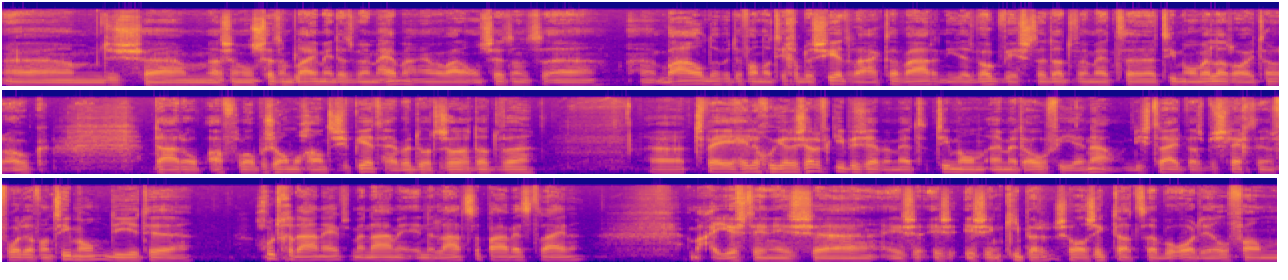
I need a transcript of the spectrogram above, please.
Ehm, dus ehm, daar zijn we ontzettend blij mee dat we hem hebben. En we waren ontzettend eh eh, baalden we ervan dat hij geblesseerd raakte. Waren niet dat we ook wisten dat we met eh Timo Wellenreuter ook daarop afgelopen zomer geanticipeerd hebben. Door te zorgen dat we twee hele goede reservekeepers hebben met Timon en met Ovi. Nou, die strijd was beslecht in het voordeel van Timon, die het goed gedaan heeft, met name in de laatste paar wedstrijden. Maar Justin is, eh, is, is, is een keeper, zoals ik dat beoordeel, van,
